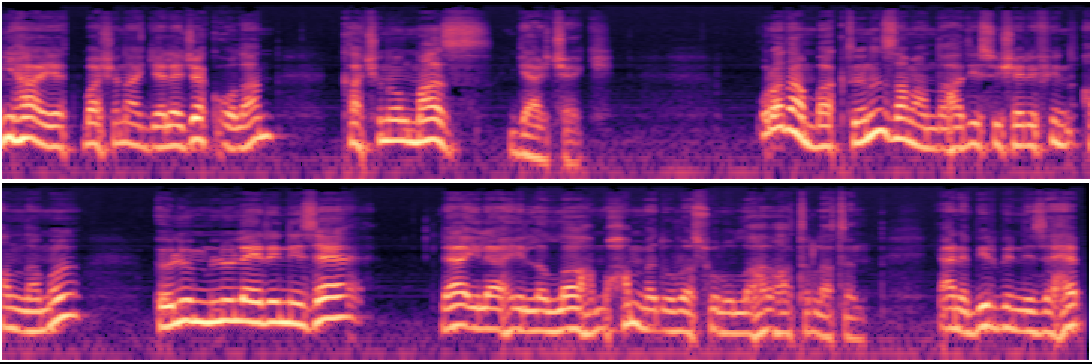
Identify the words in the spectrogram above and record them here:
nihayet başına gelecek olan kaçınılmaz gerçek. Buradan baktığınız zaman da hadisi şerifin anlamı ölümlülerinize La ilahe illallah Muhammedur Resulullah'ı hatırlatın. Yani birbirinize hep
